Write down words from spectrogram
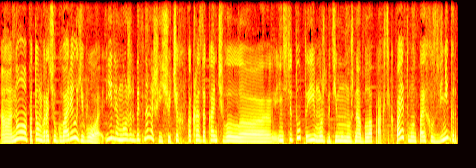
а, но потом врач уговорил его, или, может быть, знаешь, еще Чехов как раз заканчивал э, институт, и, может быть, ему нужна была практика. Поэтому он поехал в Звенигород,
